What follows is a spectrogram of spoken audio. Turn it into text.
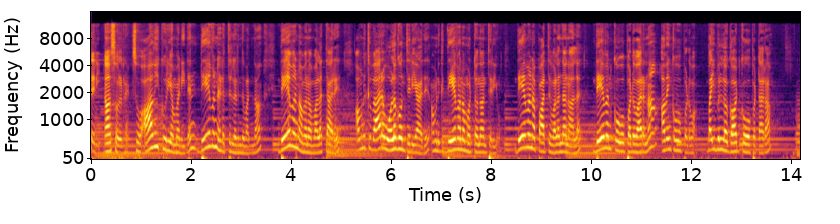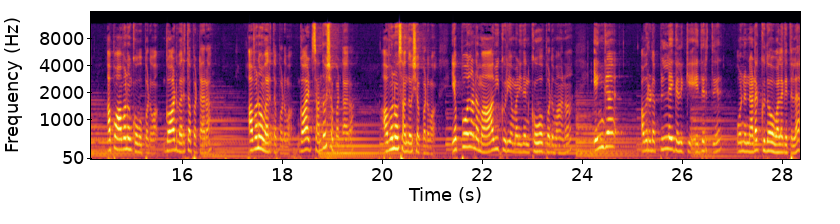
சரி நான் சொல்கிறேன் ஸோ ஆவிக்குரிய மனிதன் தேவன் இடத்துலேருந்து வந்தான் தேவன் அவனை வளர்த்தாரு. அவனுக்கு வேற உலகம் தெரியாது. அவனுக்கு தேவனை மட்டும்தான் தெரியும். தேவனை பார்த்து வளர்ந்தனால தேவன் கோவப்படுவாருன்னா அவன் கோவப்படுவான். பைபிளில் காட் கோவப்பட்டாரா? அப்போ அவனும் கோவப்படுவான். காட் வருத்தப்பட்டாரா? அவனும் வருத்தப்படுவான். காட் சந்தோஷப்பட்டாரா? அவனும் சந்தோஷப்படுவான். எப்போல்லாம் நம்ம ஆவிக்குரிய மனிதன் கோவப்படுவானா? எங்கே அவரோட பிள்ளைகளுக்கு எதிர்த்து ஒன்று நடக்குதோ உலகத்தில்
